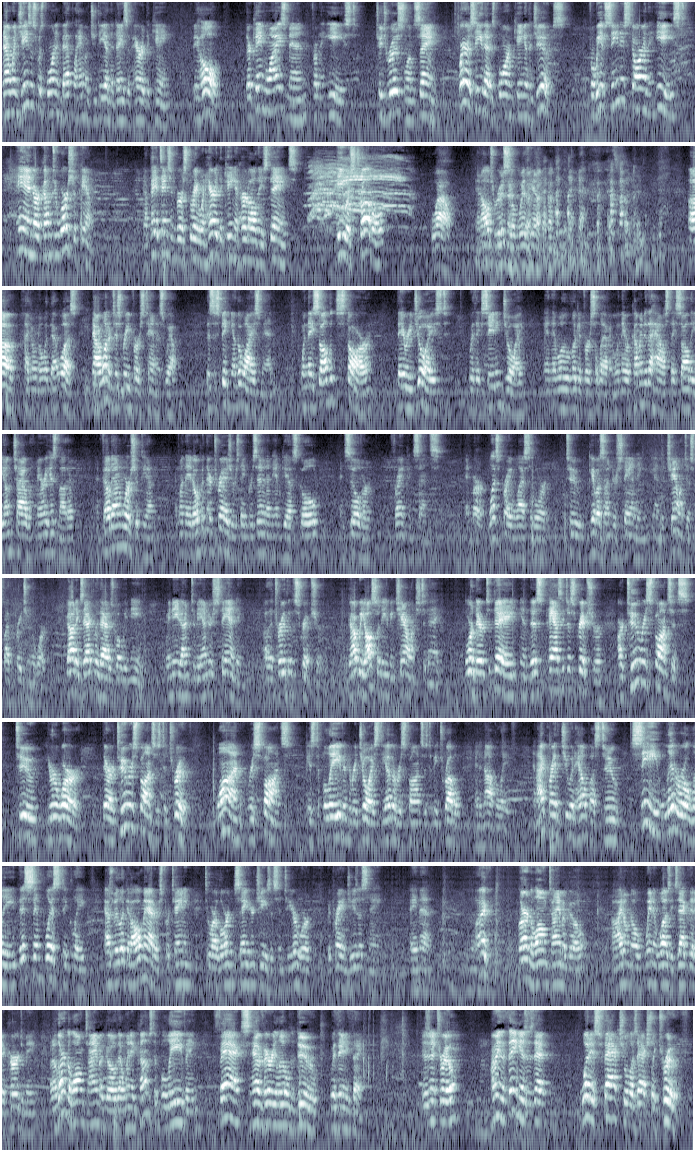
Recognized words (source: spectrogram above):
Now when Jesus was born in Bethlehem of Judea in the days of Herod the king, behold, there came wise men from the east to Jerusalem, saying, Where is he that is born King of the Jews? For we have seen his star in the east, and are come to worship him. Now pay attention verse 3. When Herod the king had heard all these things, he was troubled. Wow. And all Jerusalem with him. uh, I don't know what that was. Now I want to just read verse 10 as well. This is speaking of the wise men. When they saw the star, they rejoiced with exceeding joy. And then we'll look at verse 11. When they were coming to the house, they saw the young child with Mary his mother, and fell down and worshipped him. And when they had opened their treasures, they presented unto him gifts, gold and silver, and frankincense and myrrh. Let's pray and ask the Lord to give us understanding and to challenge us by the preaching of the Word. God, exactly that is what we need. We need to be understanding of the truth of the Scripture. God, we also need to be challenged today. Lord, there today in this passage of Scripture are two responses to your Word. There are two responses to truth. One response is to believe and to rejoice. The other response is to be troubled and to not believe. And I pray that you would help us to see literally this simplistically as we look at all matters pertaining to our Lord and Savior Jesus and to your word. We pray in Jesus' name. Amen. I've learned a long time ago, I don't know when it was exactly that occurred to me, but I learned a long time ago that when it comes to believing, facts have very little to do with anything. Isn't it true? I mean, the thing is, is that what is factual is actually truth.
